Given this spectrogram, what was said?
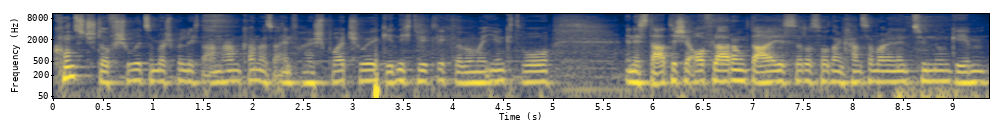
Kunststoffschuhe zum Beispiel nicht anhaben kann, also einfache Sportschuhe geht nicht wirklich, weil wenn man irgendwo eine statische Aufladung da ist oder so, dann kann es einmal eine Entzündung geben.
